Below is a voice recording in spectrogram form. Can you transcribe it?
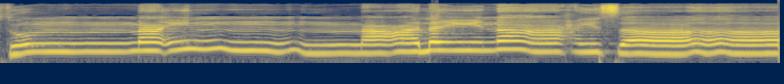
ثم إن علينا حسابهم.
